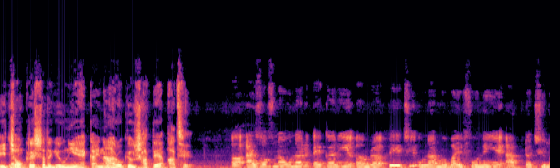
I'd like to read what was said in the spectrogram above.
এই চক্রের সাথে কি উনি একাই না আরও কেউ সাথে আছে? অ্যাজ অফ না ওনার একারই আমরা পেয়েছি। ওনার মোবাইল ফোনেই এই অ্যাপটা ছিল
